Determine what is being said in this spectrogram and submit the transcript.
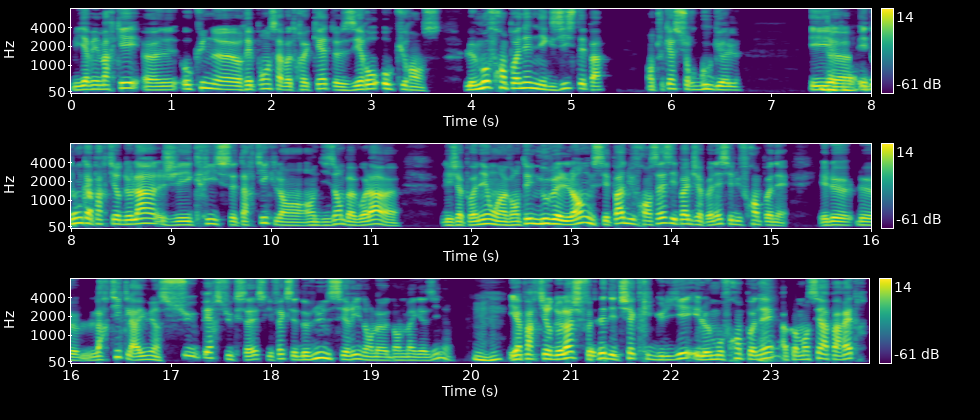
mais il y avait marqué euh, aucune euh, réponse à votre requête, zéro occurrence. Le mot framponnet n'existait pas, en tout cas sur Google. Et, euh, donc à partir de là, j'ai écrit cet article en, disant bah voilà, les Japonais ont inventé une nouvelle langue, c'est pas du français, c'est pas du japonais, c'est du framponnet. Et l'article a eu un super succès, ce qui fait que c'est devenu une série dans le, dans le magazine. Mmh et à partir de là, je faisais des checks réguliers et le mot framponnet a commencé à apparaître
